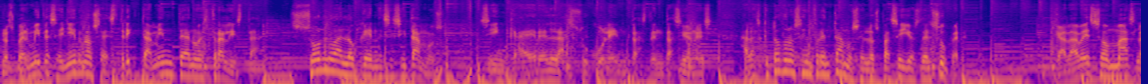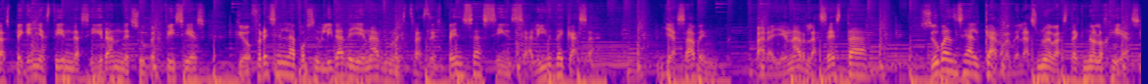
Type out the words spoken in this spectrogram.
nos permite ceñirnos estrictamente a nuestra lista, solo a lo que necesitamos, sin caer en las suculentas tentaciones a las que todos nos enfrentamos en los pasillos del súper. Cada vez son más las pequeñas tiendas y grandes superficies que ofrecen la posibilidad de llenar nuestras despensas sin salir de casa. Ya saben, para llenar la cesta, súbanse al carro de las nuevas tecnologías.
